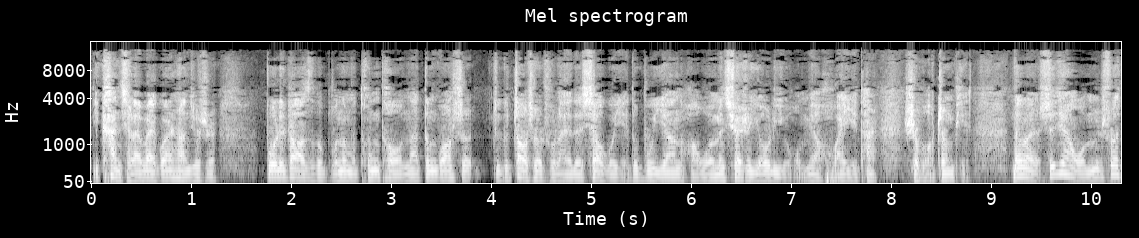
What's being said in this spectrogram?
你看起来外观上就是玻璃罩子都不那么通透，那灯光是这个照射出来的效果也都不一样的话，我们确实有理由我们要怀疑它是否正品。那么实际上我们说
